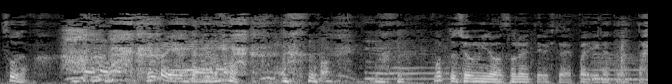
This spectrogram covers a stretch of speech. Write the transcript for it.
そうだ。やっぱり A 型だね。もっと調味料を揃えてる人はやっぱり A 型だった。あ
